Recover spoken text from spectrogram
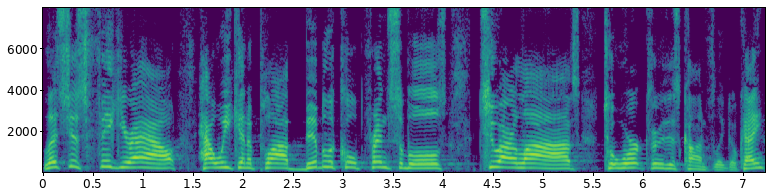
Let's just figure out how we can apply biblical principles to our lives to work through this conflict, okay?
